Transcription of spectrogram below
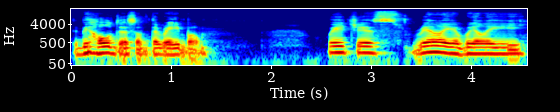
the beholders of the rainbow which is really, really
